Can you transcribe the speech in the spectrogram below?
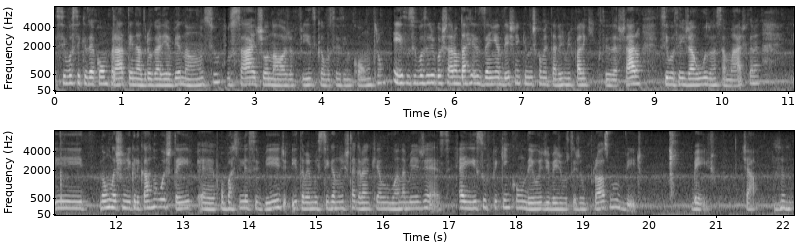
se você quiser comprar, tem na Drogaria Venâncio. No site ou na loja física vocês encontram. É isso, se vocês gostaram da resenha, deixem aqui nos comentários, me falem o que vocês acharam, se vocês já usam essa máscara. E não deixem de clicar no gostei, é, compartilhe esse vídeo e também me siga no Instagram, que é LuanaBGS. É isso, fiquem com Deus e vejo vocês no próximo vídeo. Beijo, tchau.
